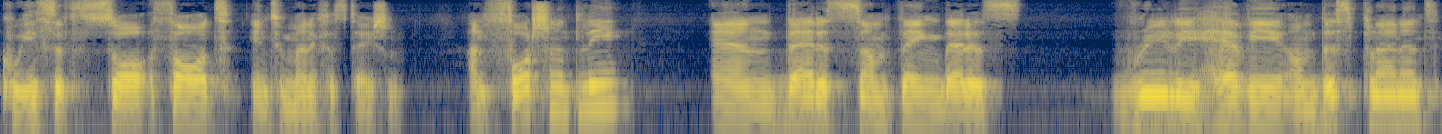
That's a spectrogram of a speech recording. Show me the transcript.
cohesive so thought into manifestation. Unfortunately, and that is something that is really heavy on this planet,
